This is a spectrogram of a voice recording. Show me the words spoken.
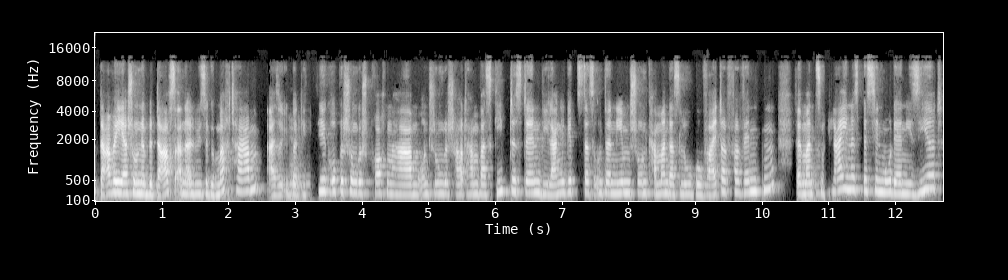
da wir ja schon eine Bedarfsanalyse gemacht haben, also über mhm. die Zielgruppe schon gesprochen haben und schon geschaut haben, was gibt es denn, wie lange gibt es das Unternehmen schon, kann man das Logo weiterverwenden? Wenn man es ein kleines bisschen modernisiert,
